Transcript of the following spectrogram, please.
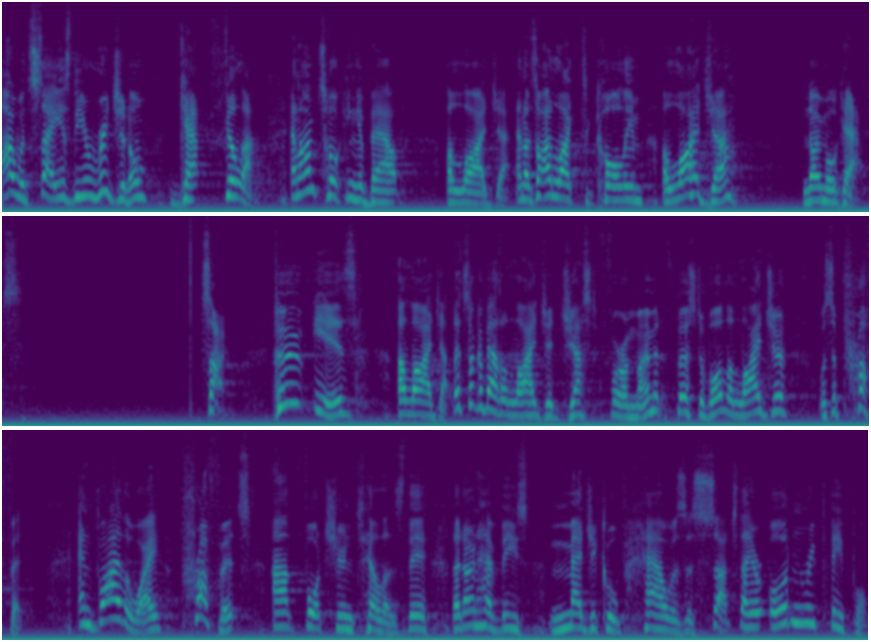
I would say is the original gap filler. And I'm talking about Elijah. And as I like to call him, Elijah, no more gaps. So, who is Elijah? Let's talk about Elijah just for a moment. First of all, Elijah was a prophet. And by the way, prophets aren't fortune tellers. They're, they don't have these magical powers as such. They are ordinary people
